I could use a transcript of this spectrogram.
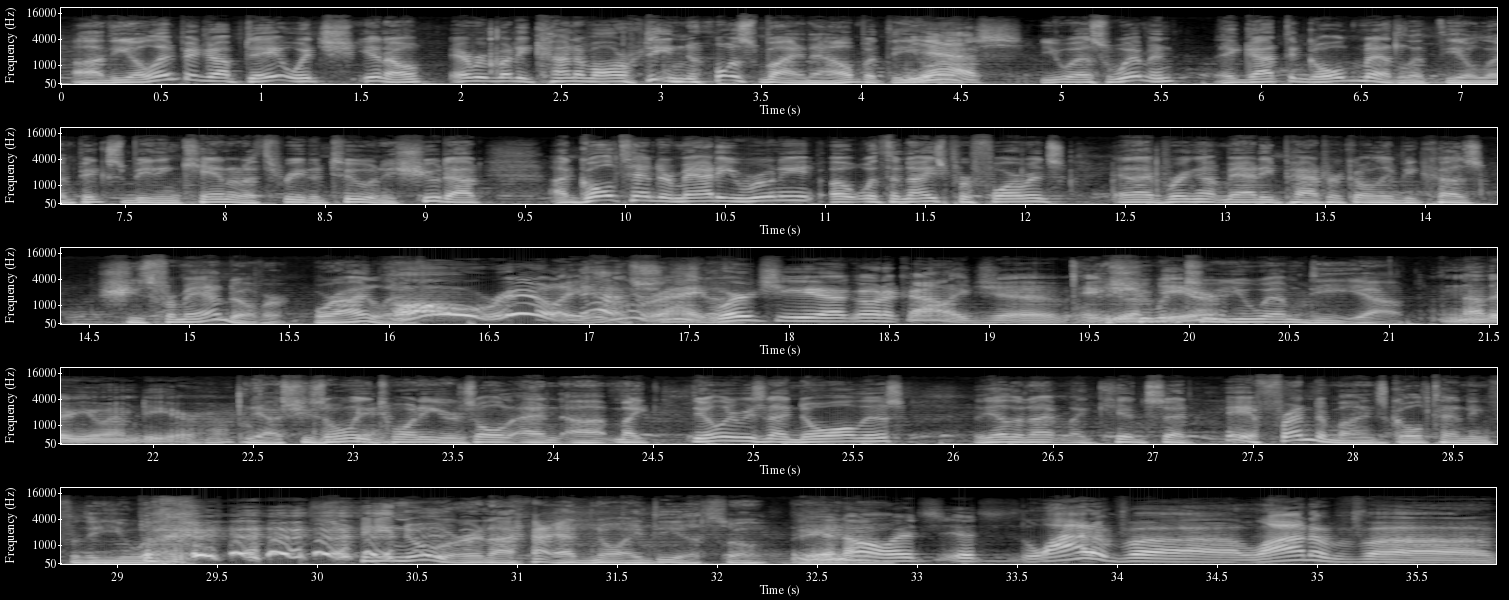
Uh, the Olympic update, which, you know, everybody kind of already knows by now, but the Yes. U.S. women, they got the gold medal at the Olympics, beating Canada 3 to 2 in a shootout. Uh, goaltender Maddie Rooney uh, with a nice performance, and I bring up Maddie Patrick only because she's from Andover, where I live. Oh, really? Yeah, All right. uh, Where'd she uh, go to college? Uh, she went to? UMD, yeah. Another UMD or huh? Yeah, she's only 20 years old. And uh, my the only reason I know all this, the other night my kid said, "Hey, a friend of mine's goaltending for the U.S." he knew her, and I had no idea. So You know, it's it's a lot of uh, a lot of uh,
